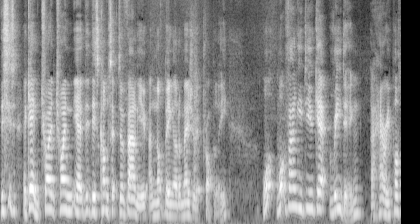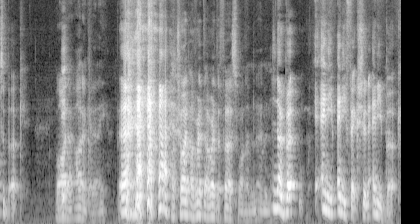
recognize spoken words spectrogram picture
This is again trying trying yeah, th- this concept of value and not being able to measure it properly. What what value do you get reading a Harry Potter book? Well, I don't I don't get any. I tried. I read. I read the first one and, and No, but any any fiction, any book,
